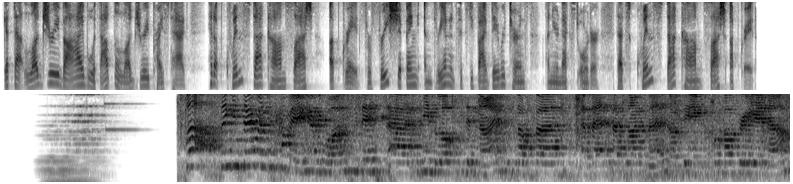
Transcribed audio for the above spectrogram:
Get that luxury vibe without the luxury price tag. Hit up quince.com slash upgrade for free shipping and 365 day returns on your next order. That's quince.com slash upgrade. Well, thank you so much for coming, everyone. This, uh, this means a lot to Sid and I. This is our first event, first live event of being a podcast for a year now.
